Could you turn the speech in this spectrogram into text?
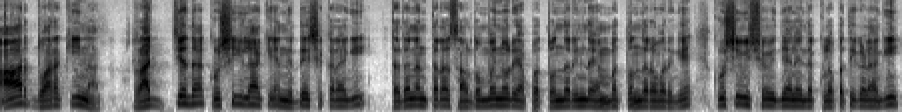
ಆರ್ ದ್ವಾರಕೀನಾಥ್, ರಾಜ್ಯದ ಕೃಷಿ ಇಲಾಖೆಯ ನಿರ್ದೇಶಕರಾಗಿ ತದನಂತರ ಸಾವಿರದ ಒಂಬೈನೂರ ಎಪ್ಪತ್ತೊಂದರಿಂದ ಎಂಬತ್ತೊಂದರವರೆಗೆ ಕೃಷಿ ವಿಶ್ವವಿದ್ಯಾಲಯದ ಕುಲಪತಿಗಳಾಗಿ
